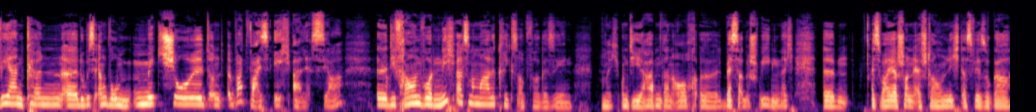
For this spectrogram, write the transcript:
wehren können, äh, du bist irgendwo mitschuld und äh, was weiß ich alles, ja. Äh, die Frauen wurden nicht als normale Kriegsopfer gesehen, nicht? Und die haben dann auch äh, besser geschwiegen, nicht? Ähm, es war ja schon erstaunlich, dass wir sogar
